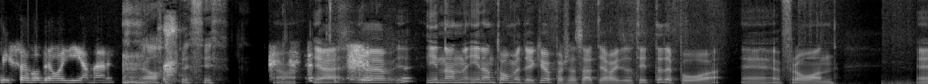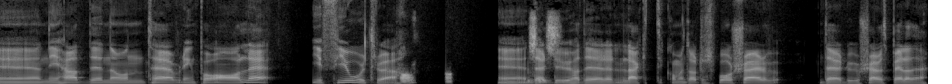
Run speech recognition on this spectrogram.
Vissa har bra gener. Ja, precis. Ja. Jag, jag, innan, innan Tommy dök upp här så satt jag faktiskt och tittade på eh, från eh, ni hade någon tävling på Ale i fjol tror jag. Ja, ja. Eh, där du hade lagt kommentatorspår själv, där du själv spelade.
